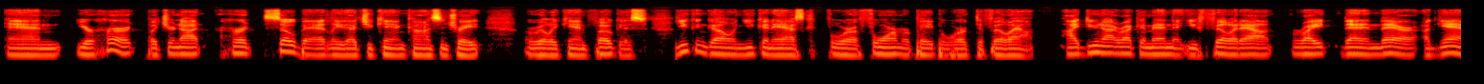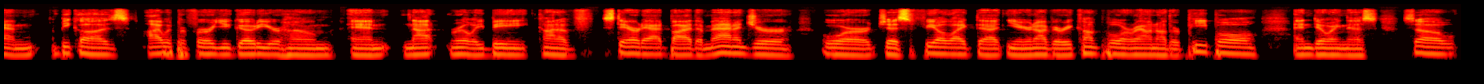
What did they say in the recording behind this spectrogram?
and you're hurt, but you're not hurt so badly that you can't concentrate or really can't focus, you can go and you can ask for a form or paperwork to fill out. I do not recommend that you fill it out right then and there again because I would prefer you go to your home and not really be kind of stared at by the manager or just feel like that you're not very comfortable around other people and doing this. So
